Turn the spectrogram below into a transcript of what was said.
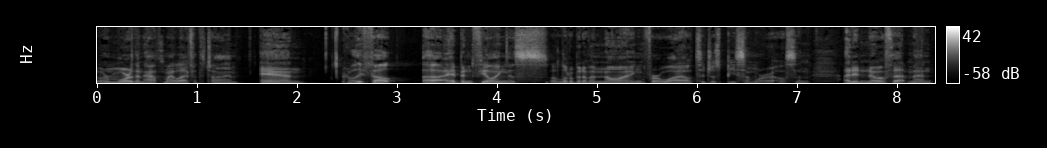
or more than half my life at the time, and I really felt uh, I had been feeling this a little bit of a gnawing for a while to just be somewhere else, and I didn't know if that meant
